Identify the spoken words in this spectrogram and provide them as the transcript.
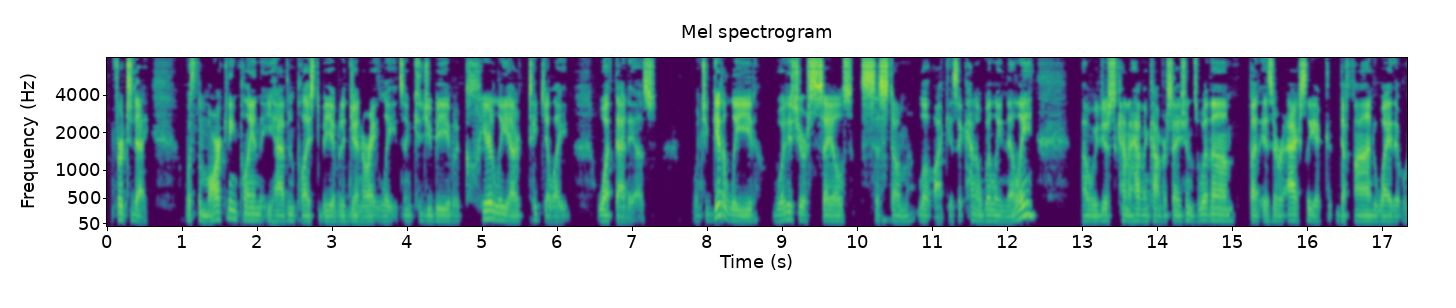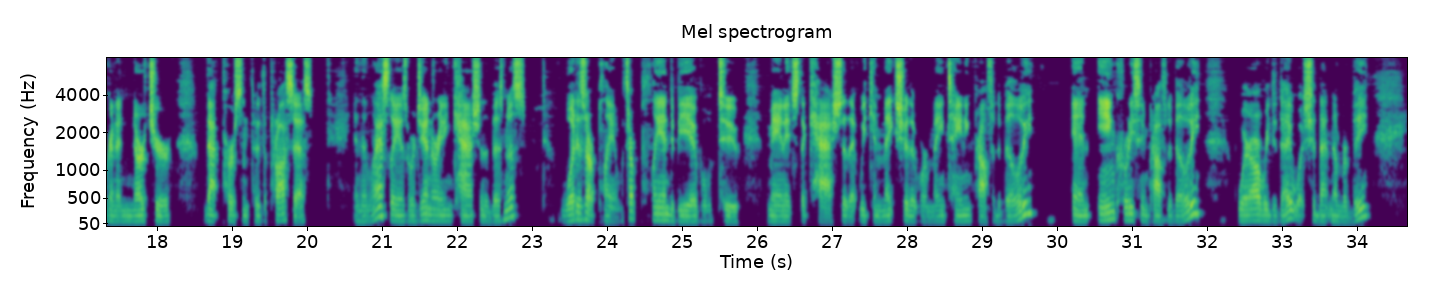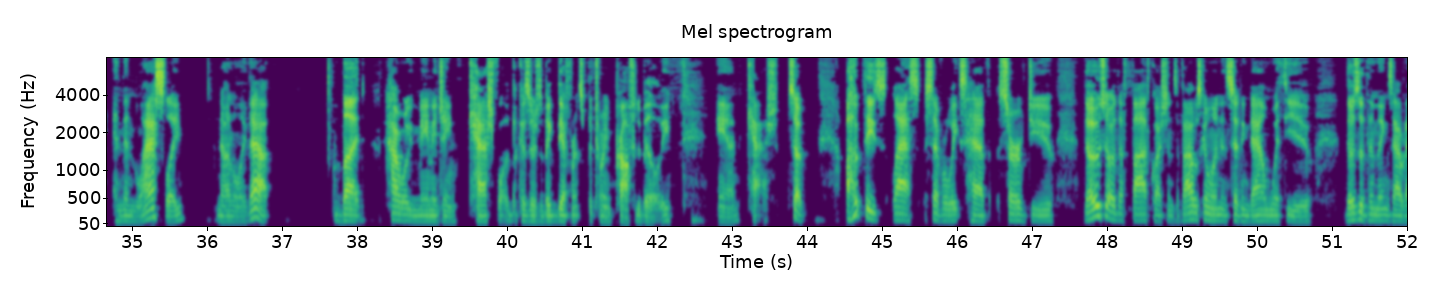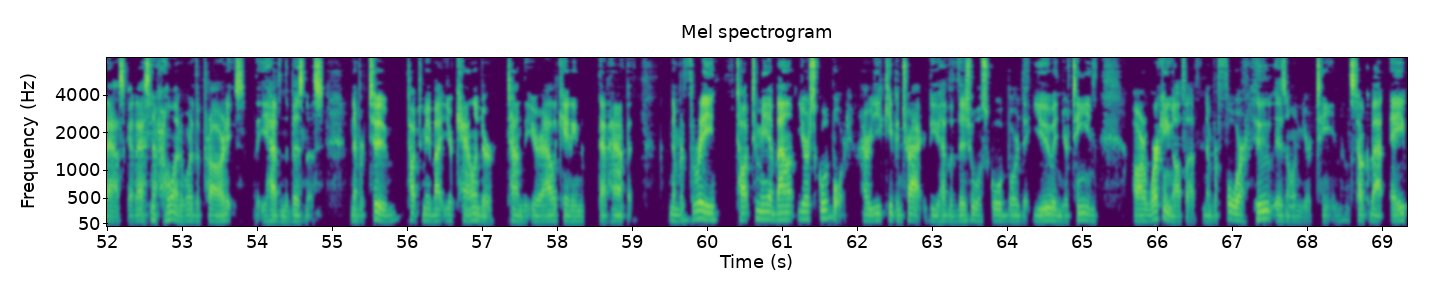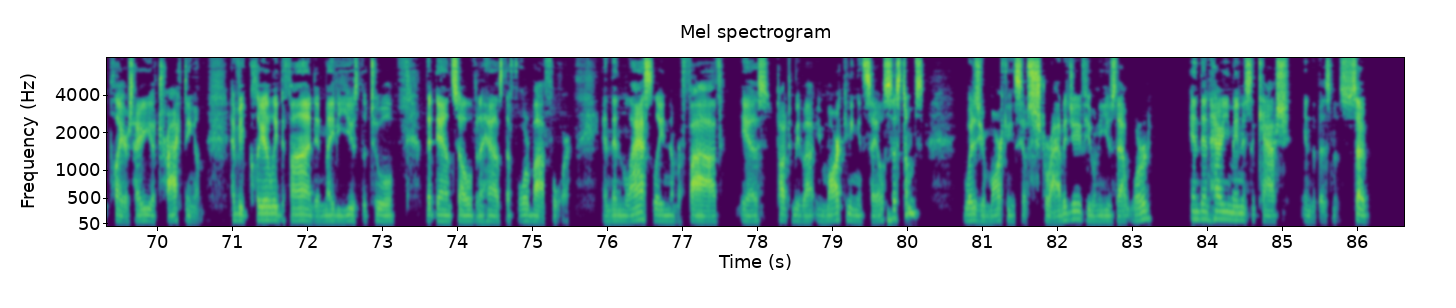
for today, what's the marketing plan that you have in place to be able to generate leads? And could you be able to clearly articulate what that is? Once you get a lead, what does your sales system look like? Is it kind of willy nilly? Are we just kind of having conversations with them? But is there actually a defined way that we're going to nurture that person through the process? And then lastly, as we're generating cash in the business, what is our plan? What's our plan to be able to manage the cash so that we can make sure that we're maintaining profitability and increasing profitability? Where are we today? What should that number be? And then lastly, not only that, but how are we managing cash flow? Because there's a big difference between profitability and cash. So I hope these last several weeks have served you. Those are the five questions. If I was going and sitting down with you, those are the things I would ask. I'd ask number one, what are the priorities that you have in the business? Number two, talk to me about your calendar time that you're allocating that happen. Number three, talk to me about your scoreboard. How are you keeping track? Do you have a visual scoreboard that you and your team are working off of? Number four, who is on your team? Let's talk about A players. How are you attracting them? Have you clearly defined and maybe used the tool that Dan Sullivan has, the four by four? And then lastly, number five is talk to me about your marketing and sales systems. What is your marketing sales strategy, if you want to use that word? And then how you manage the cash in the business. So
